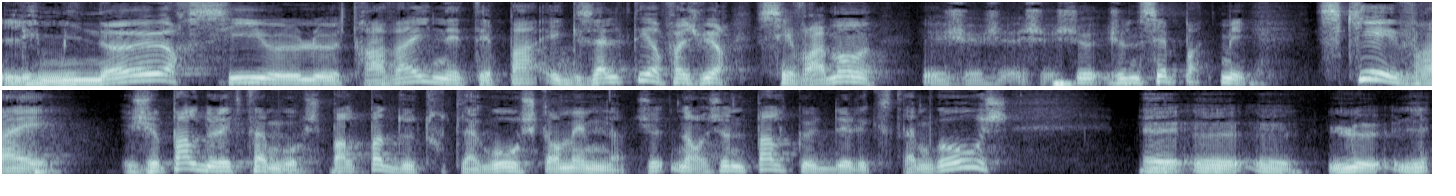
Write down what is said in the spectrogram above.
les mineurs si euh, le travail n'était pas exalté. Enfin, je veux dire, c'est vraiment, je, je- je- je- je ne sais pas, mais ce qui est vrai, je parle de l'extrême gauche, je ne parle pas de toute la gauche quand même. Non, je ne parle que de l'extrême gauche. Euh, euh, euh, le,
